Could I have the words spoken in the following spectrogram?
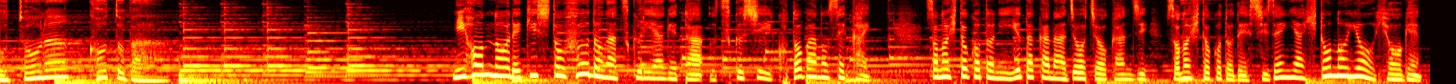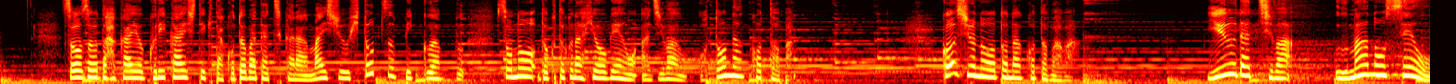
大人言葉日本の歴史と風土が作り上げた美しい言葉の世界。その一言に豊かな情緒を感じその一言で自然や人の世を表現。創造と破壊を繰り返してきた言葉たちから毎週一つピックアップ。その独特な表現を味わう大人言葉。今週の大人言葉は夕立は馬の背を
